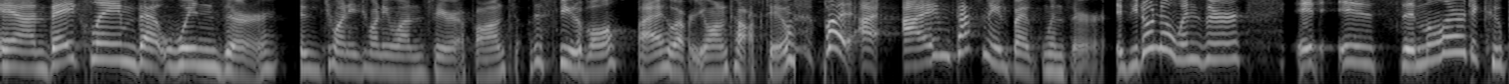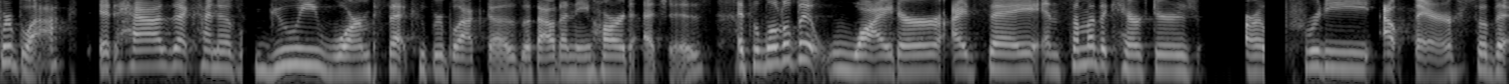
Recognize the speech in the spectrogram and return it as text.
And they claim that Windsor is 2021's favorite font, disputable by whoever you want to talk to. But I, I'm fascinated by Windsor. If you don't know Windsor, it is similar to Cooper Black. It has that kind of gooey warmth that Cooper Black does without any hard edges. It's a little bit wider, I'd say, and some of the characters are pretty out there. So the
